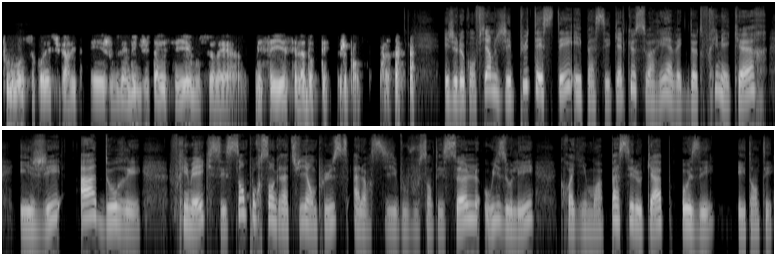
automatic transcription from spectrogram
tout le monde se connaît super vite. Et je vous invite juste à l'essayer. Vous serez, euh, l'essayer, c'est l'adopter, je pense. et je le confirme, j'ai pu tester et passer quelques soirées avec d'autres freemakers et j'ai adoré. Freemake, c'est 100% gratuit en plus. Alors si vous vous sentez seul ou isolé, croyez-moi, passez le cap, osez et tentez.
